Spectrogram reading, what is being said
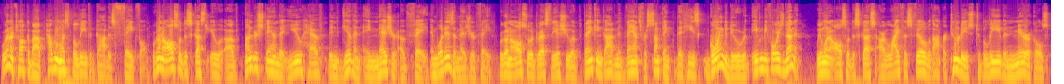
we're going to talk about how we must believe that God is faithful. We're going to also discuss you of understand that you have been given a measure of faith. And what is a measure of faith? We're going to also address the issue of thanking God in advance for something that he's going to do even before he's done it. We want to also discuss our life is filled with opportunities to believe in miracles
